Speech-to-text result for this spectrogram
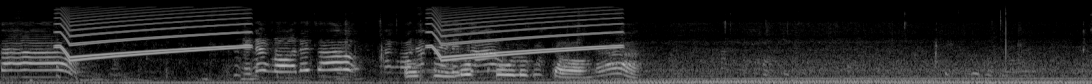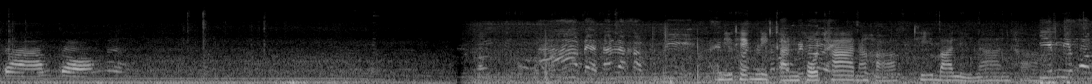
เจ้าเห็นนั่งรอได้เจ้า นั่งรอโอนั่งเครอเลยลูกเจ้าตู้ลูกที่สองนะสามสองหนึ่ง อ่าแบบนั้นแหละค่ะคุณพี่ อั นนี้เทคนิคการโพสท่านะคะ ที่บาหลีน่านค่ะยิ้มมีความ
